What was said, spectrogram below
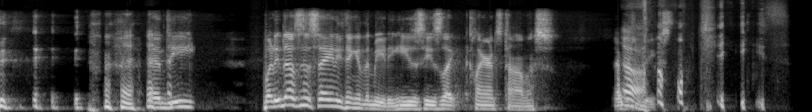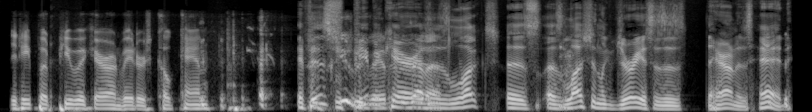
and he, but he doesn't say anything in the meeting. He's he's like Clarence Thomas. Never. Oh, jeez. Did he put pubic hair on Vader's Coke can? If his Excuse pubic man, hair is is as, lux, as as lush and luxurious as his, the hair on his head,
